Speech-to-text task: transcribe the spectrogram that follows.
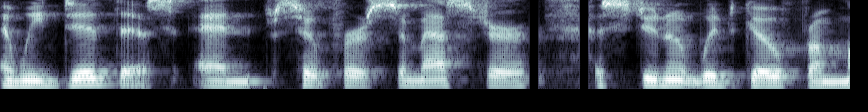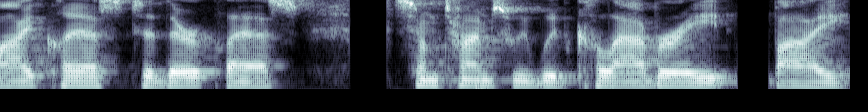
and we did this. And so for a semester, a student would go from my class to their class. Sometimes we would collaborate by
